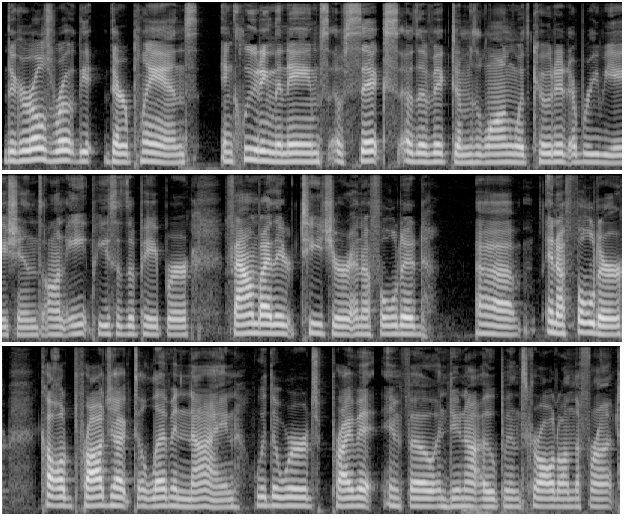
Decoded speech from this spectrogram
The girls wrote the, their plans including the names of six of the victims along with coded abbreviations on eight pieces of paper found by their teacher in a folded uh, in a folder called Project 119 with the words private info and do not open scrawled on the front.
